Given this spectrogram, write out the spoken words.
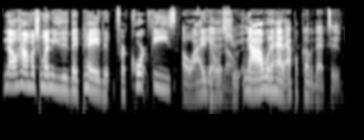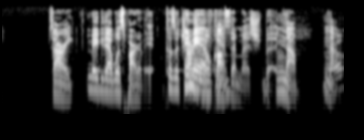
No, how much money did they pay to, for court fees? Oh, I Yeah, don't that's know. true. Now I would have had Apple cover that too. Sorry, Maybe that was part of it because the may charger don't cost that much. But no, no.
